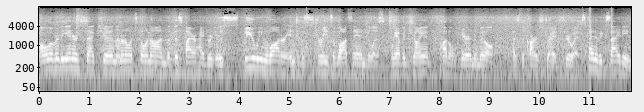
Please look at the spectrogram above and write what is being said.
all over the intersection. I don't know what's going on, but this fire hydrant is spewing water into the streets of Los Angeles. We have a giant puddle here in the middle as the cars drive through it. It's kind of exciting,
